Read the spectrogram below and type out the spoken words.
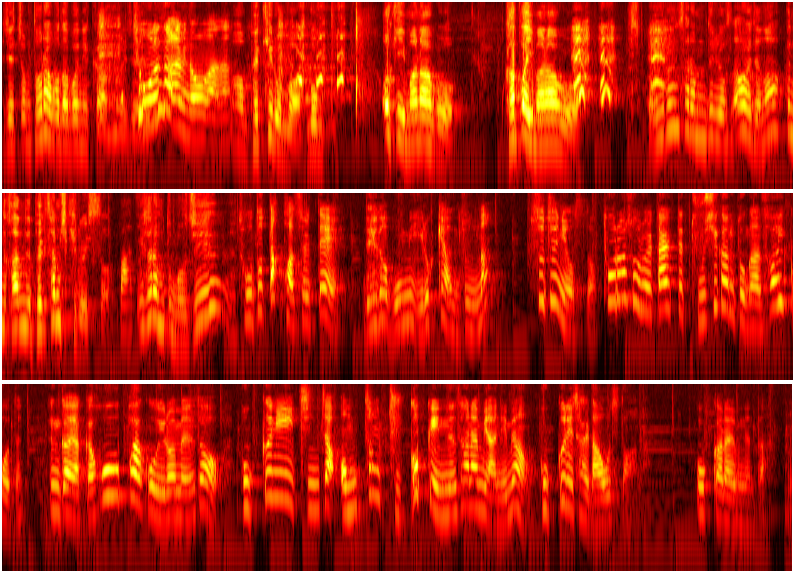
이제 좀 돌아보다 보니까 뭐 이제 좋은 사람이 너무 많아 어, 100kg 뭐, 뭐 어깨 이만하고 가빠 이만하고 어, 이런 사람들이랑 싸워야 되나? 근데 갔는데 130kg 있어. 맞아. 이 사람 또 뭐지? 저도 딱 봤을 때 내가 몸이 이렇게 안 좋나? 수준이었어. 토르소를 딸 때 두시간 동안 서 있거든. 그러니까 약간 호흡하고 이러면서 복근이 진짜 엄청 두껍게 있는 사람이 아니면 복근이 잘 나오지도 않아. 옷 갈아입는다. 네.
